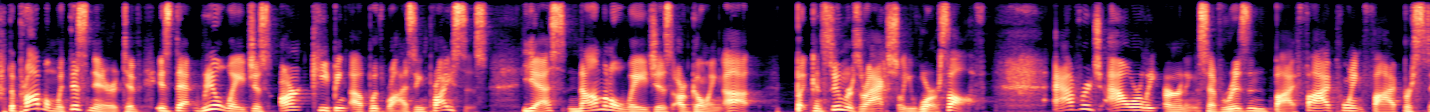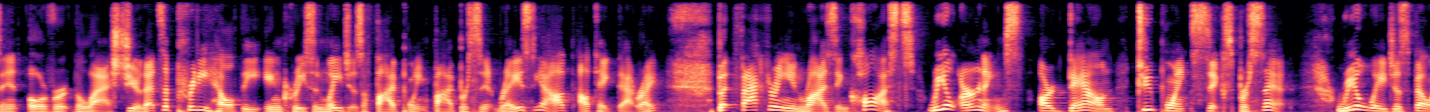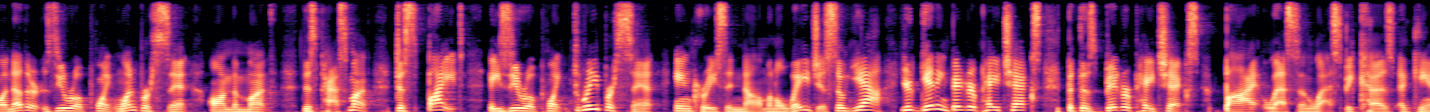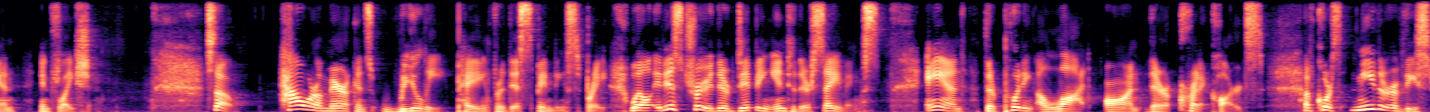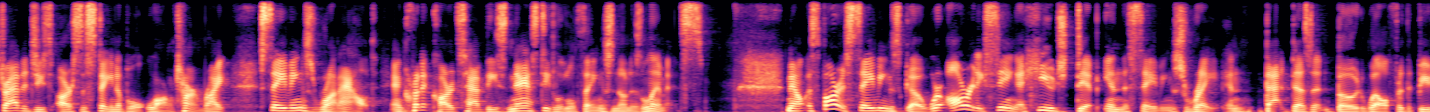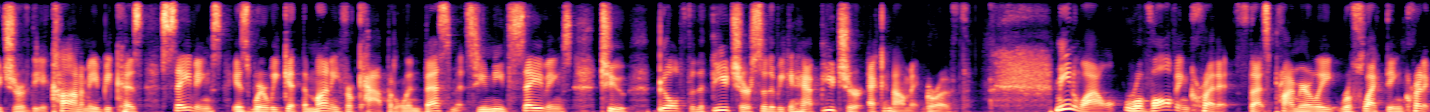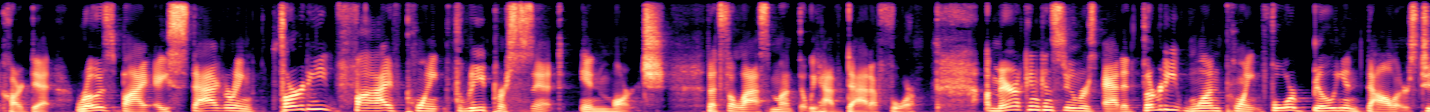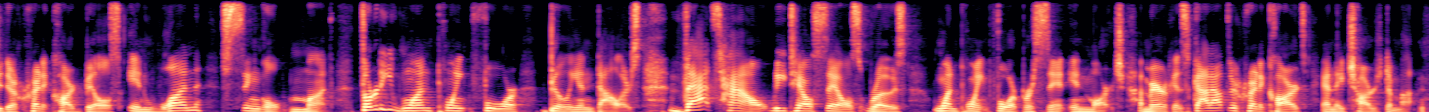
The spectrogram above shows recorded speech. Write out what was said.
The problem with this narrative is that real wages aren't keeping up with rising prices. Yes, nominal wages are going up, but consumers are actually worse off. Average hourly earnings have risen by 5.5% over the last year. That's a pretty healthy increase in wages, a 5.5% raise. Yeah, I'll, I'll take that, right? But factoring in rising costs, real earnings are down 2.6%. Real wages fell another 0.1% on the month this past month, despite a 0.3% increase in nominal wages. So, yeah, you're getting bigger paychecks, but those bigger paychecks buy less and less because, again, inflation. So, how are Americans really paying for this spending spree? Well, it is true they're dipping into their savings and they're putting a lot on their credit cards. Of course, neither of these strategies are sustainable long term, right? Savings run out and credit cards have these nasty little things known as limits. Now, as far as savings go, we're already seeing a huge dip in the savings rate, and that doesn't bode well for the future of the economy because savings is where we get the money for capital investments. You need savings to build for the future so that we can have future economic growth. Meanwhile, revolving credit, that's primarily reflecting credit card debt, rose by a staggering 35.3% in March. That's the last month that we have data for. American consumers added $31.4 billion to their credit card bills in one single month. $31.4 billion. That's how retail sales rose 1.4% in March. Americans got out their credit cards and they charged them up.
